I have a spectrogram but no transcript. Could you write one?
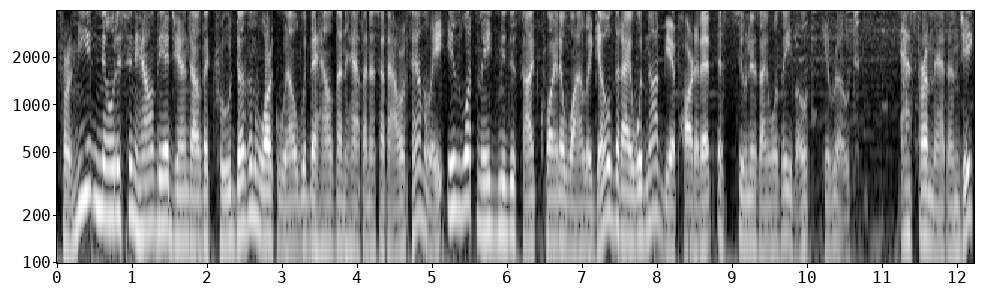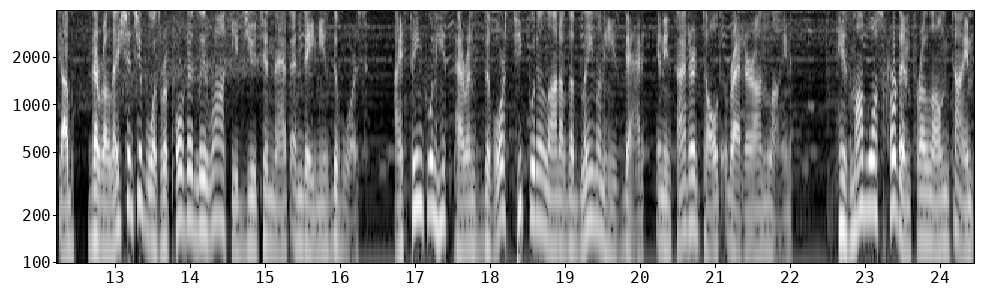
For me, noticing how the agenda of the crew doesn't work well with the health and happiness of our family is what made me decide quite a while ago that I would not be a part of it as soon as I was able, he wrote. As for Matt and Jacob, their relationship was reportedly rocky due to Matt and Amy's divorce. I think when his parents divorced, he put a lot of the blame on his dad, an insider told Radar Online. His mom was hurting for a long time,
